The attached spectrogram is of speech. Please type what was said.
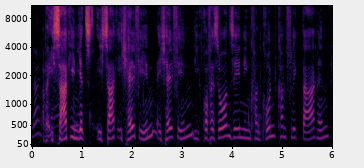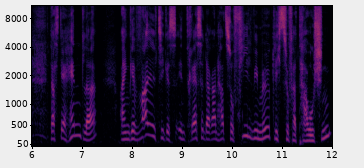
Ja. Aber ich sage Ihnen jetzt, ich sage, ich helfe Ihnen, ich helfe Ihnen. Die Professoren sehen den Grundkonflikt darin, dass der Händler ein gewaltiges Interesse daran hat, so viel wie möglich zu vertauschen,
